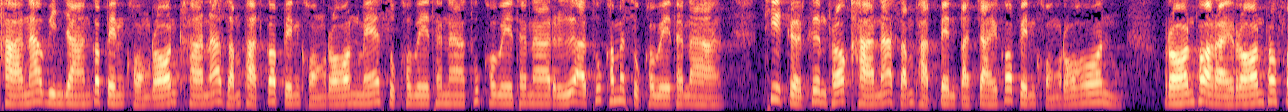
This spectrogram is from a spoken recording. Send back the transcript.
คานะวิญญาณก็เป็นของร้อนคานะสัมผัสก็เป็นของร้อนแม้สุขเวทนา ทุกขเวทนา หรืออทุกขมสุขเวทนา ที่เกิดขึ้นเพราะคานะสัมผัสเป็นปัจจัยก็เป็นของร้อน ร้อนเพราะอะไรร้อนเพราะไฟ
